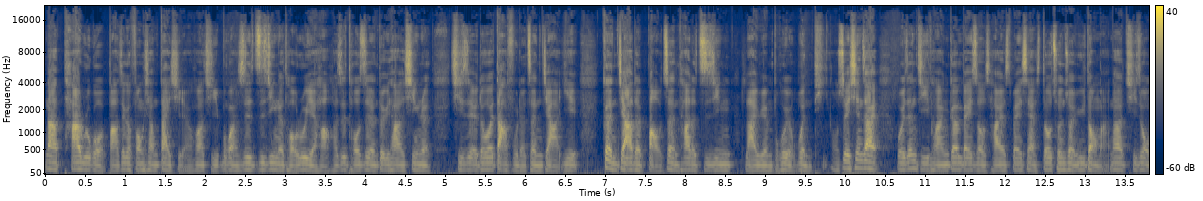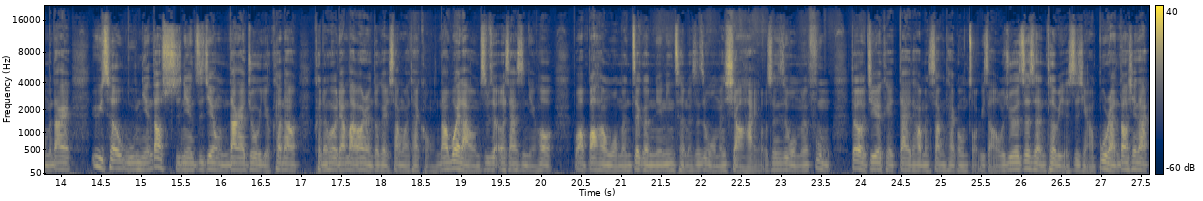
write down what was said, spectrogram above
那他如果把这个风向带起来的话，其实不管是资金的投入也好，还是投资人对于他的信任，其实也都会大幅的增加，也更加的保证他的资金。来源不会有问题，所以现在维珍集团跟 Bezos 还有 SpaceX 都蠢蠢欲动嘛。那其实我们大概预测五年到十年之间，我们大概就有看到可能会有两百万人都可以上外太空。那未来我们是不是二三十年后，哇，包含我们这个年龄层的，甚至我们小孩，甚至我们的父母都有机会可以带他们上太空走一遭？我觉得这是很特别的事情啊。不然到现在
